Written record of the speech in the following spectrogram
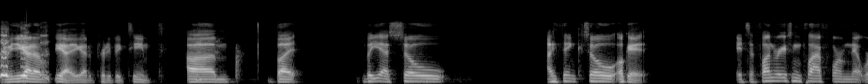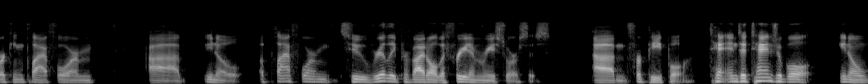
I mean, you got a yeah, you got a pretty big team. Um, but but yeah, so I think so. Okay, it's a fundraising platform, networking platform. Uh, you know, a platform to really provide all the freedom resources um, for people ta- into tangible, you know,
